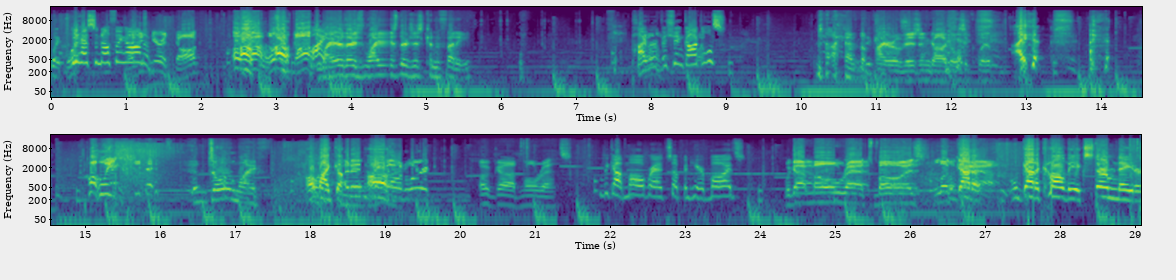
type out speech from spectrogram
Wait, what? he has nothing Did I on just him. hear a dog? Oh, oh god, those oh, are dogs. Why are there? Why is there just confetti? Pyrovision goggles? I have the pyrovision goggles equipped. I. Holy shit! Oh my! Oh my god! I didn't think oh. that Oh, would work. Oh god, mole rats. We got mole rats up in here, boys. We got mole rats, boys. Look we gotta, out. we gotta call the exterminator.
